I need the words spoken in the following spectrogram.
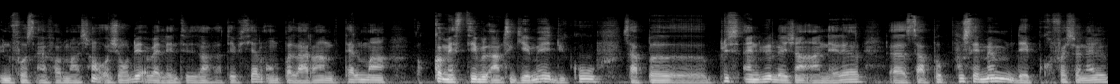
une fausse information. Aujourd'hui, avec l'intelligence artificielle, on peut la rendre tellement comestible, entre guillemets. Du coup, ça peut euh, plus induire les gens en erreur. Euh, ça peut pousser même des professionnels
